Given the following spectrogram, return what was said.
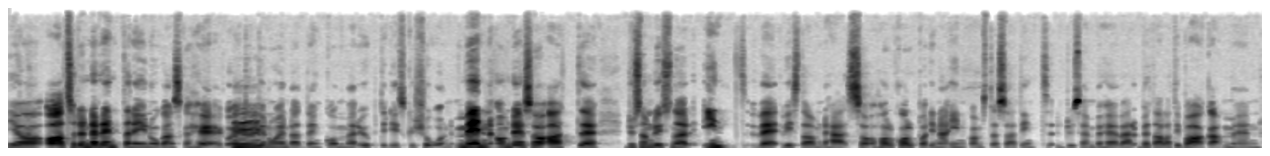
Ja, och alltså den där räntan är ju nog ganska hög och jag tycker nog ändå att den kommer upp till diskussion. Men om det är så att eh, du som lyssnar inte visste om det här så håll koll på dina inkomster så att inte du sen behöver betala tillbaka med en,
